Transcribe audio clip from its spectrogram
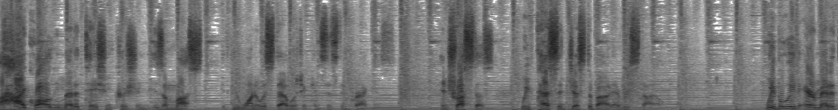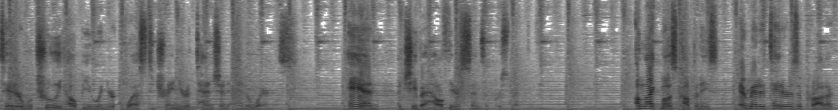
a high quality meditation cushion is a must if you want to establish a consistent practice. And trust us, we've tested just about every style. We believe Air Meditator will truly help you in your quest to train your attention and awareness and achieve a healthier sense of perspective. Unlike most companies, Air Meditator is a product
